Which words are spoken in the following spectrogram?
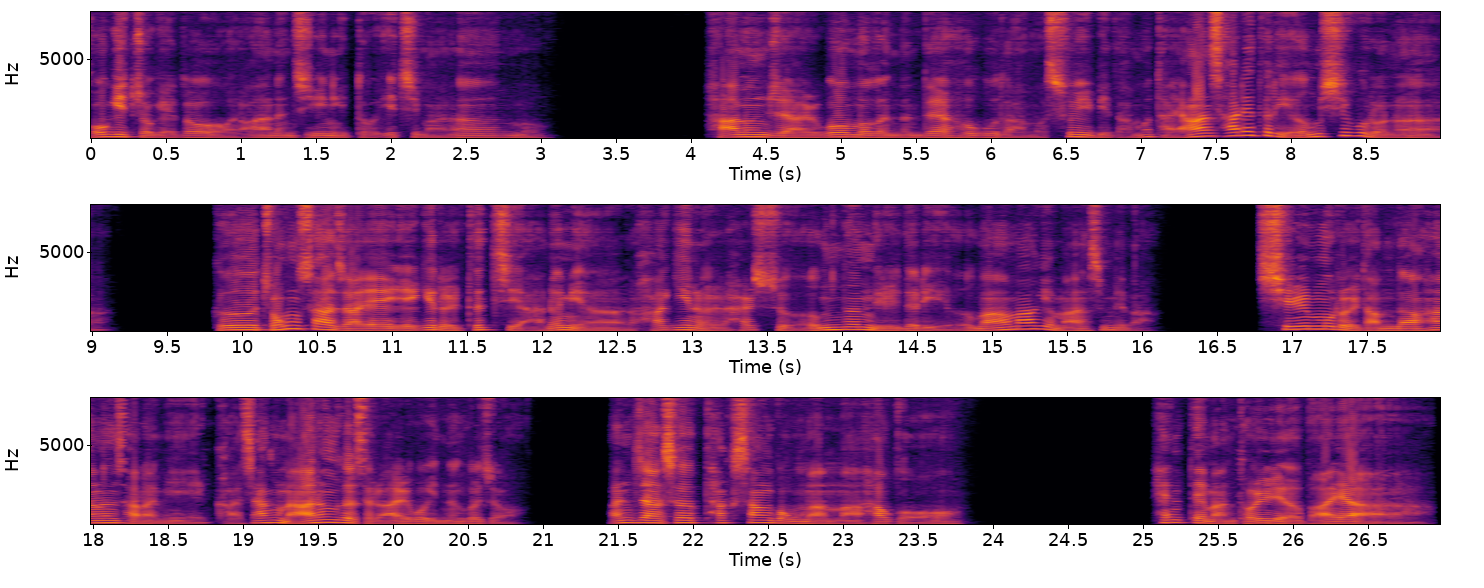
고기 쪽에도 아는 지인이 또 있지만은 뭐 한우인 줄 알고 먹었는데 허구다 뭐 수입이다 뭐 다양한 사례들이 음식으로는 그 종사자의 얘기를 듣지 않으면 확인을 할 수 없는 일들이 어마어마하게 많습니다. 실무를 담당하는 사람이 가장 많은 것을 알고 있는 거죠. 앉아서 탁상 공만만 하고 펜때만 돌려봐야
